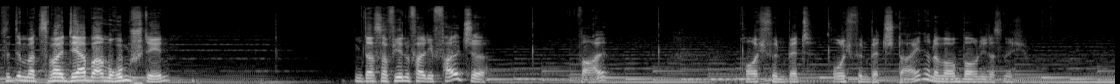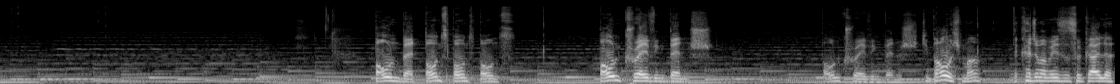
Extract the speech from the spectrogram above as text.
sind immer zwei Derbe am Rumstehen. Und das ist auf jeden Fall die falsche Wahl. Brauche ich für ein Bett, brauche ich für ein Bett Stein oder warum bauen die das nicht? Bone Bed, Bones, Bones, Bones. Bone Craving Bench. Bone Craving Bench. Die baue ich mal. Da könnte man wenigstens so geile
